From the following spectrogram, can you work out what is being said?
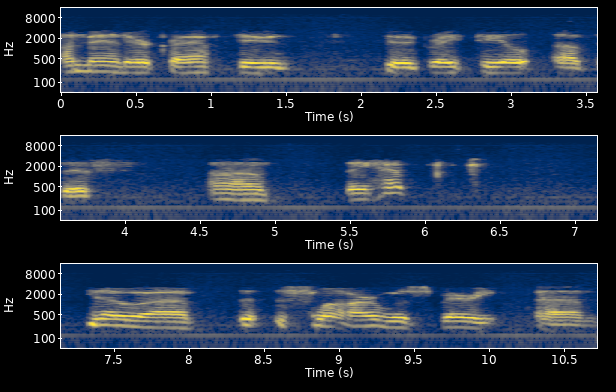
unmanned aircraft do do a great deal of this. Um, they have, you know, uh, the, the SLAR was very, um,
